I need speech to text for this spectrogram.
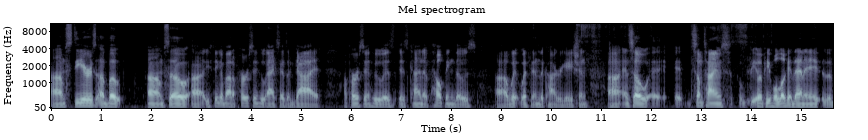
um, steers a boat. Um, so uh, you think about a person who acts as a guide, a person who is is kind of helping those uh, within the congregation. Uh, and so it, it, sometimes people look at that, and it, the,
